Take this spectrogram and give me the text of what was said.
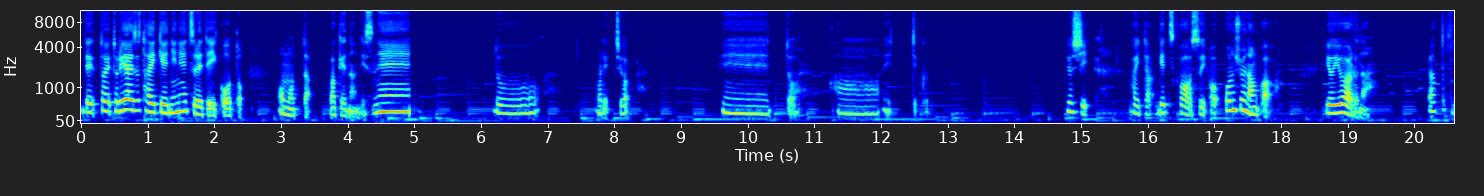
で、と、とりあえず体験にね、連れて行こうと思ったわけなんですね。どう、あれ？違う。えー、っと、帰ってくる。よし。書いた。月火水。あ、今週なんか余裕あるな。ラッキ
